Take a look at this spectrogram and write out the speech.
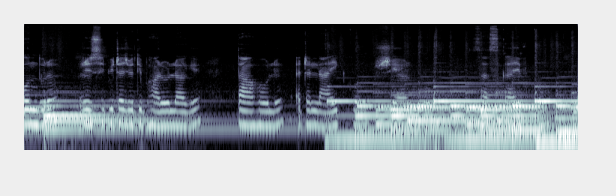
বন্ধুরা রেসিপিটা যদি ভালো লাগে তাহলে একটা লাইক করো শেয়ার করো সাবস্ক্রাইব করো।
